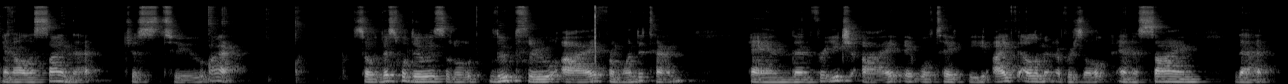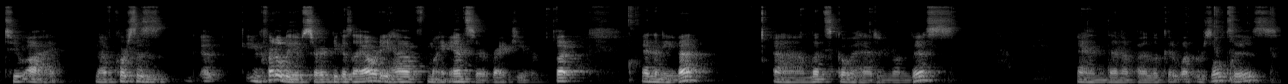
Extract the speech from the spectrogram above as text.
and I'll assign that just to i. So what this will do is it'll loop through i from 1 to 10, and then for each i, it will take the ith element of result and assign that to i. Now, of course, this is uh, incredibly absurd because I already have my answer right here. But in any event, uh, let's go ahead and run this. And then if I look at what result is,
